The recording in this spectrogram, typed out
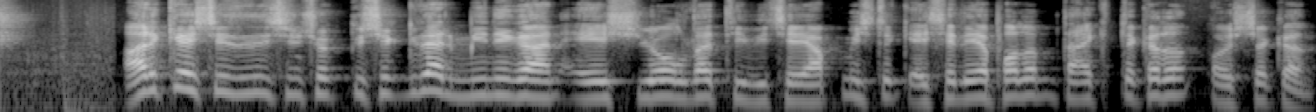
Arkadaşlar izlediğiniz için çok teşekkürler. Minigun Eş yolda Twitch'e yapmıştık. Eşe de yapalım. Takipte kalın. Hoşçakalın.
